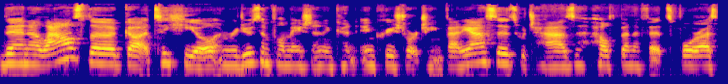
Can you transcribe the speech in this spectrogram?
then allows the gut to heal and reduce inflammation and can increase short chain fatty acids, which has health benefits for us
